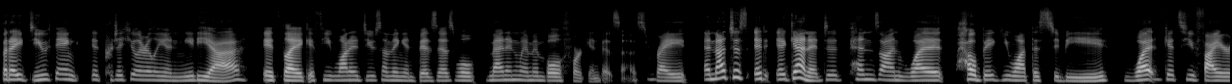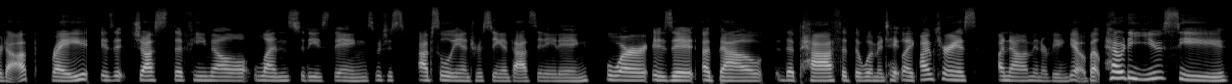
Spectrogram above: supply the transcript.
but I do think it, particularly in media, it's like if you want to do something in business, well, men and women both work in business, right? And that just, it again, it depends on what, how big you want this to be, what gets you fired up, right? Is it just the female lens to these things, which is absolutely interesting and fascinating? Or is it about the path that the women take? Like, I'm curious, and now I'm interviewing you. But how do you see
